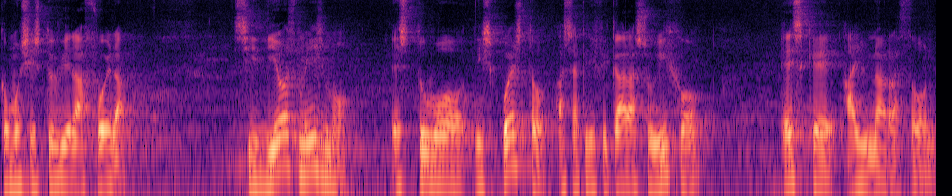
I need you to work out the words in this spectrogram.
como si estuviera fuera. Si Dios mismo estuvo dispuesto a sacrificar a su Hijo, es que hay una razón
